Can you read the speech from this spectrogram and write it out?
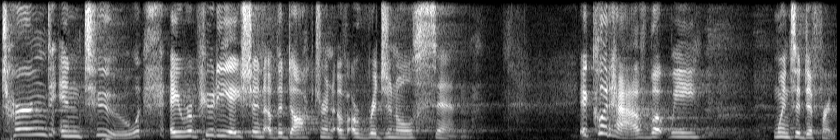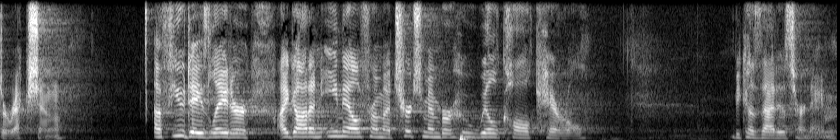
turned into a repudiation of the doctrine of original sin. It could have, but we went a different direction. A few days later, I got an email from a church member who will call Carol, because that is her name.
